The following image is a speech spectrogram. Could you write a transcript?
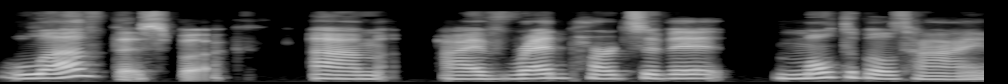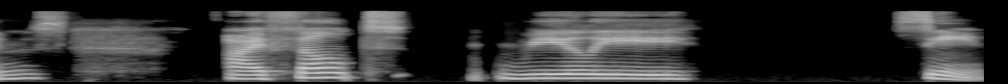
love this book. Um, I've read parts of it multiple times. I felt really seen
